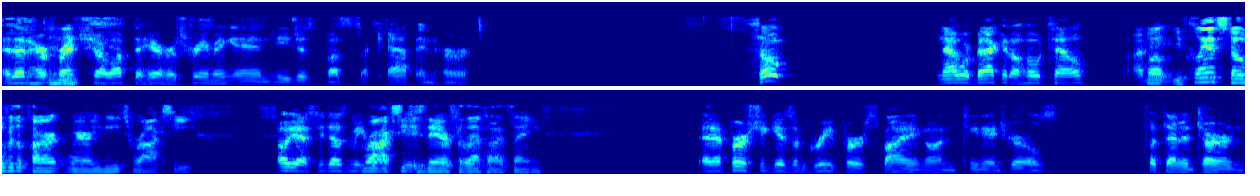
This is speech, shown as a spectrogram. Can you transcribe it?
And then her Mhm. friends show up to hear her screaming, and he just busts a cap in her. So now we're back at a hotel. I well, mean, you've glanced over the part where he meets Roxy. oh yes, he does meet Roxy Roxy is there for that whole thing. And at first, she gives him grief for spying on teenage girls, but then in turn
